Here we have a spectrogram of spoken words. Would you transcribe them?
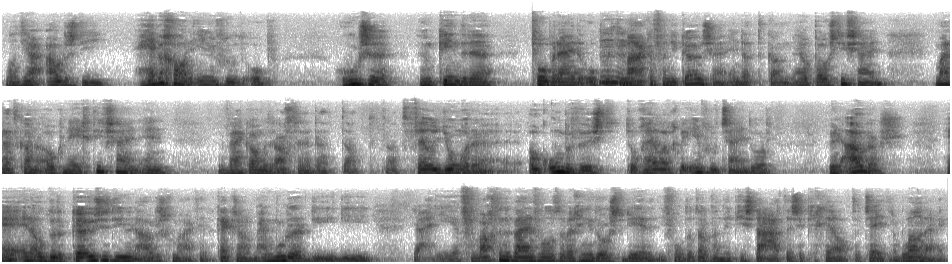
Want ja, ouders die hebben gewoon invloed op hoe ze hun kinderen voorbereiden op het Mhm. maken van die keuze. En dat kan heel positief zijn. Maar dat kan ook negatief zijn. En wij komen erachter dat, dat, dat veel jongeren ook onbewust toch heel erg beïnvloed zijn door hun ouders. En ook door de keuzes die hun ouders gemaakt hebben. Kijk, zo, mijn moeder die, die, ja, die verwachtte het bijna van ons dat we gingen doorstuderen. Die vond het ook, want dan heb je status, heb je geld, et cetera, belangrijk.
